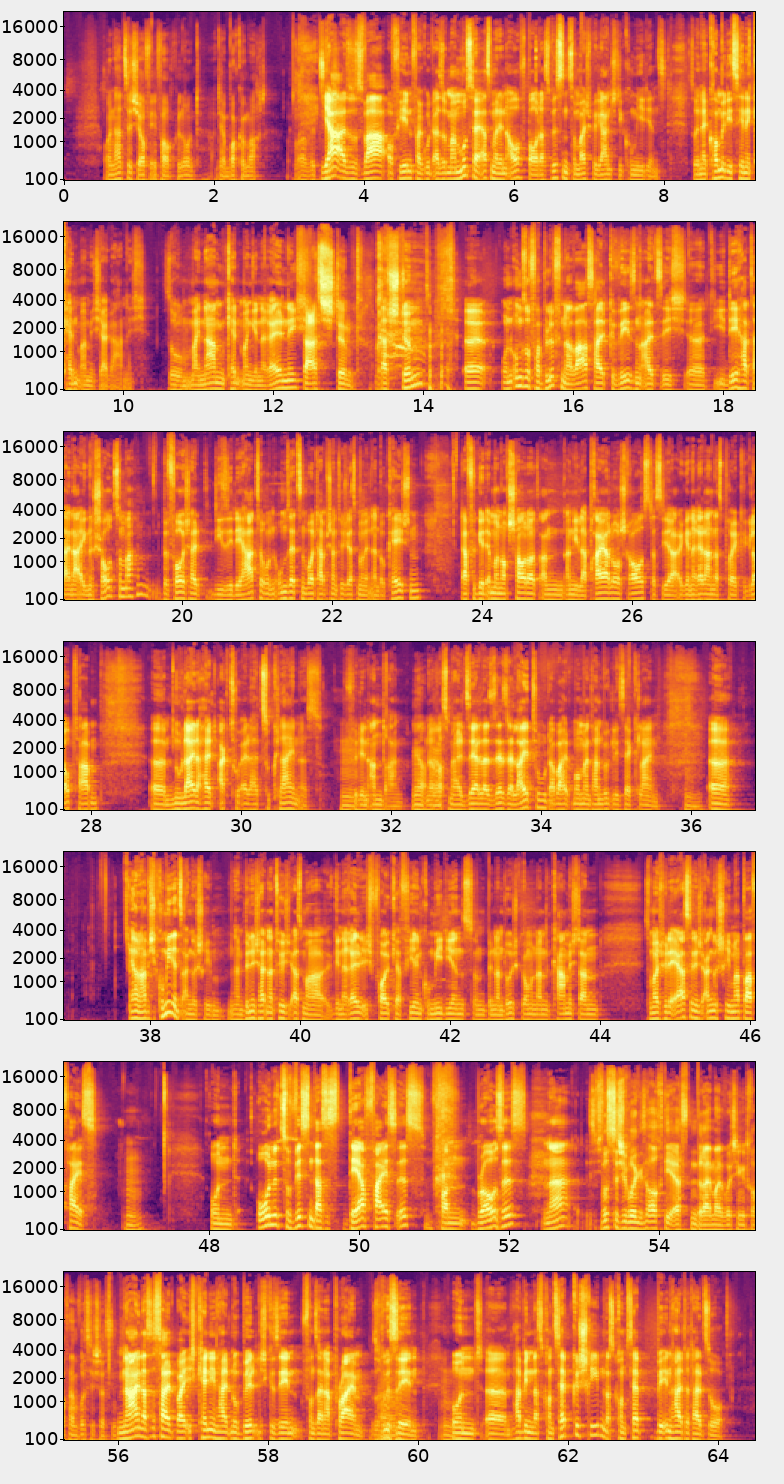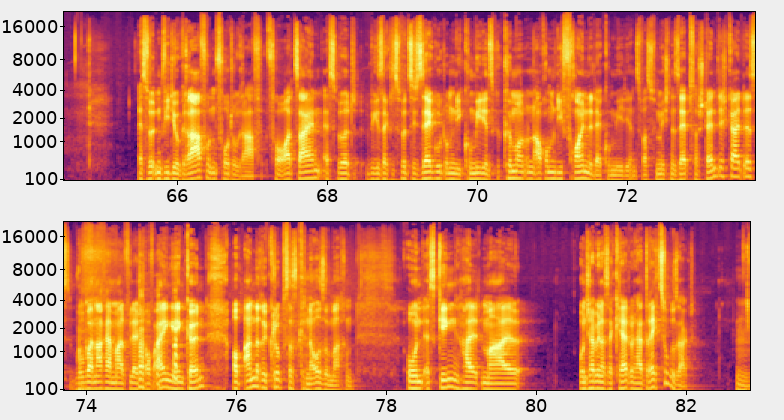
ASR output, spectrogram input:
Und hat sich ja auf jeden Fall auch gelohnt. Hat ja Bock gemacht. War witzig. Ja, also es war auf jeden Fall gut. Also man muss ja erstmal den Aufbau, das wissen zum Beispiel gar nicht die Comedians. So in der Comedy-Szene kennt man mich ja gar nicht. So, Mhm. meinen Namen kennt man generell nicht. Das stimmt. Das stimmt. äh, und umso verblüffender war es halt gewesen, als ich äh, die Idee hatte, eine eigene Show zu machen. Bevor ich halt diese Idee hatte und umsetzen wollte, habe ich natürlich erstmal mit einer Location. Dafür geht immer noch Shoutout an, an die La Praia Loge raus, dass sie ja generell an das Projekt geglaubt haben. Ähm, nur leider halt aktuell halt zu klein ist für den Andrang. Ja, ne, ja. Was mir halt sehr, sehr, sehr leid tut, aber halt momentan wirklich sehr klein. Äh, ja, dann habe ich die Comedians angeschrieben. Und dann bin ich halt natürlich erstmal generell, ich folge ja vielen Comedians und bin dann durchgekommen und dann kam ich dann, zum Beispiel der erste, den ich angeschrieben habe, war Feis. Und ohne zu wissen, dass es der Feis ist von Broses, ne? Das wusste ich übrigens auch die ersten dreimal, wo ich ihn getroffen habe, wusste ich das nicht. Nein, das ist halt, weil ich kenne ihn halt nur bildlich gesehen von seiner Prime, so gesehen. Und äh, habe ihm das Konzept geschrieben. Das Konzept beinhaltet halt so. Es wird ein Videograf und ein Fotograf vor Ort sein. Es wird, wie gesagt, es wird sich sehr gut um die Comedians gekümmert und auch um die Freunde der Comedians, was für mich eine Selbstverständlichkeit ist, wo wir nachher mal vielleicht drauf eingehen können, ob andere Clubs das genauso machen. Und es ging halt mal, und ich habe ihm das erklärt und er hat direkt zugesagt.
